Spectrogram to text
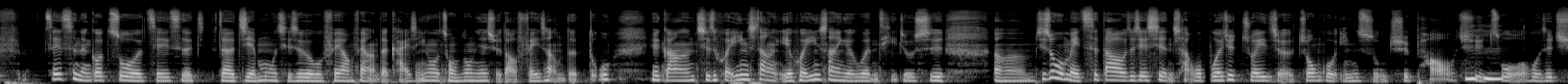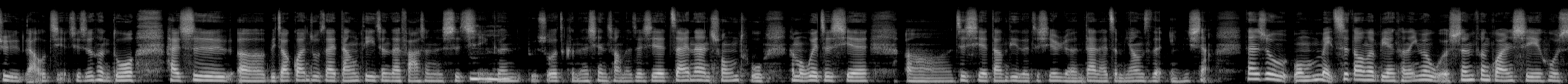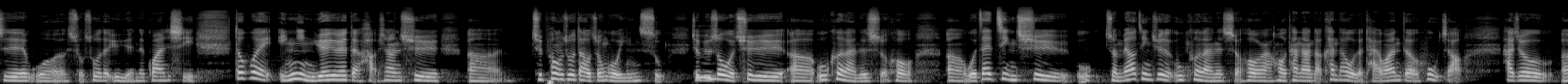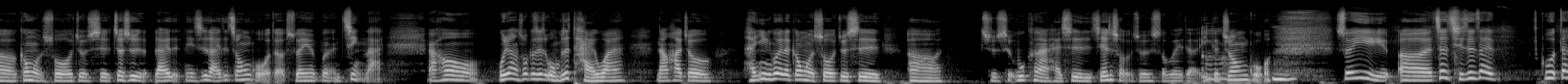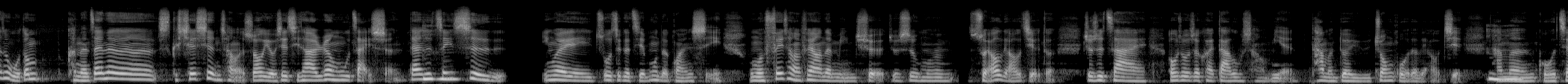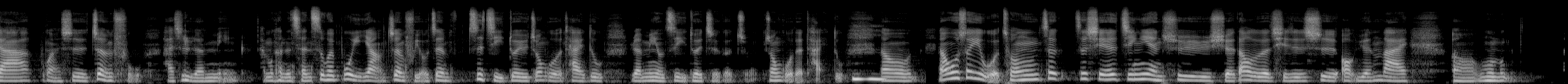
这次能够做这一次的节目，其实我非常非常的开心，因为我从中间学到非常的多。因为刚刚其实回应上也回应上一个问题，就是嗯，其实我每次到这些现场，我不会去追着中国因素去跑去做，或者是去了解。其实很多还是呃比较关注在当地正在发生的事情，跟比如说可能现场的这些灾难冲突，他们为这些呃这些当地的这些人带来怎么样子的影响。但是我们每次到那边，可能因为我的身身份关系，或是我所说的语言的关系，都会隐隐约约的，好像去呃去碰触到中国因素，就比如说我去呃乌克兰的时候，呃我在进去乌准备要进去的乌克兰的时候，然后他拿到看到我的台湾的护照，他就呃跟我说，就是这是来你是来自中国的，所以不能进来。然后我想说，可是我们是台湾，然后他就很隐晦的跟我说，就是呃就是乌克兰还是坚守就是所谓的一个中国，哦嗯、所以呃这其实在过，但是我都。可能在那些现场的时候，有些其他的任务在身，但是这一次。因为做这个节目的关系，我们非常非常的明确，就是我们所要了解的，就是在欧洲这块大陆上面，他们对于中国的了解，他们国家不管是政府还是人民，他们可能层次会不一样。政府有政府自己对于中国的态度，人民有自己对这个中中国的态度。然后，然后，所以我从这这些经验去学到的，其实是哦，原来，呃，我们。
